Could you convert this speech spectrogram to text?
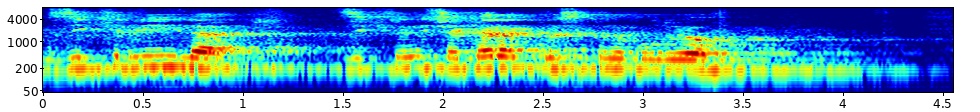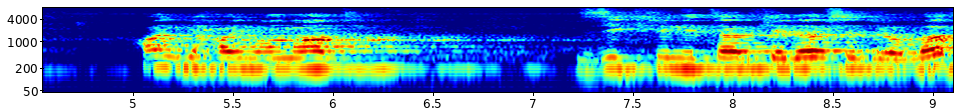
Zikriyle, zikrini çekerek rızkını buluyor. Hangi hayvanat zikrini terk ederse diyorlar,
